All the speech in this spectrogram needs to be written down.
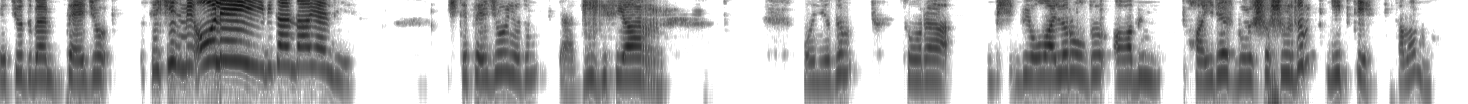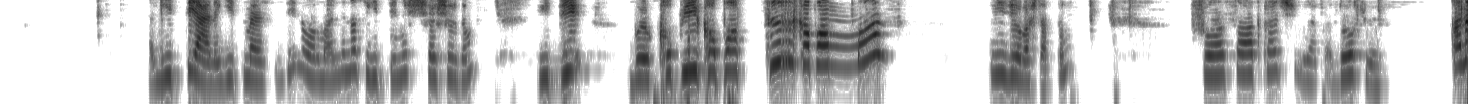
Yatıyordu ben PC 8 mi? Oley! Bir tane daha geldi. İşte PC oynuyordum. Yani bilgisayar oynuyordum. Sonra bir, bir olaylar oldu. Abim hayret böyle şaşırdım. Gitti. Tamam mı? Gitti yani gitmezdi. Normalde nasıl gittiğini şaşırdım. Gitti. Böyle kapıyı kapattır kapanmaz. Video başlattım. Şu an saat kaç? Bir dakika. 4 mü? Ana!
